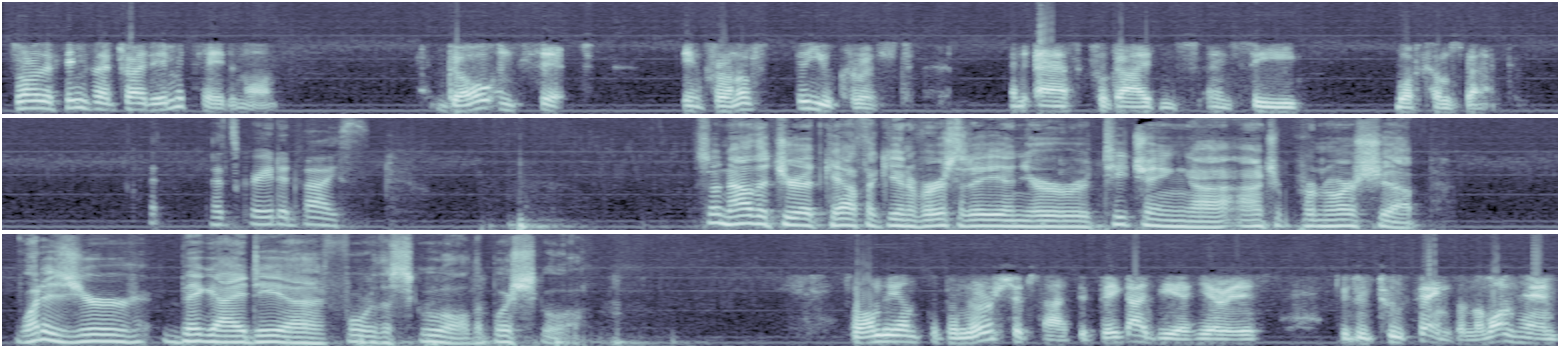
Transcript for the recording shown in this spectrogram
It's one of the things I try to imitate him on. Go and sit in front of the Eucharist and ask for guidance and see what comes back. That's great advice. So now that you're at Catholic University and you're teaching uh, entrepreneurship, what is your big idea for the school, the Busch School? So on the entrepreneurship side, the big idea here is to do two things. On the one hand,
